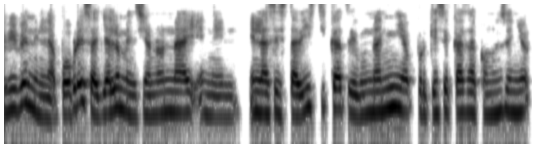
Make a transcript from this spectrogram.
viven en la pobreza. Ya lo mencionó Nay en, el, en las estadísticas de una niña, porque se casa con un señor,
